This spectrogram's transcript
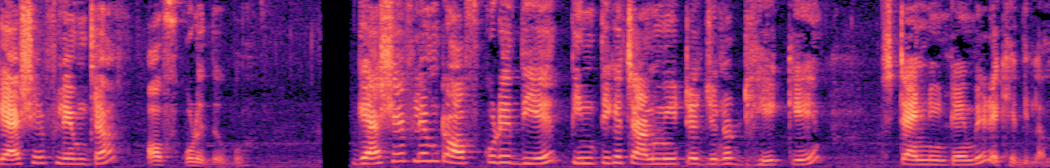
গ্যাসের ফ্লেমটা অফ করে দেব। গ্যাসের ফ্লেমটা অফ করে দিয়ে তিন থেকে চার মিনিটের জন্য ঢেকে স্ট্যান্ডিং টাইমে রেখে দিলাম।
